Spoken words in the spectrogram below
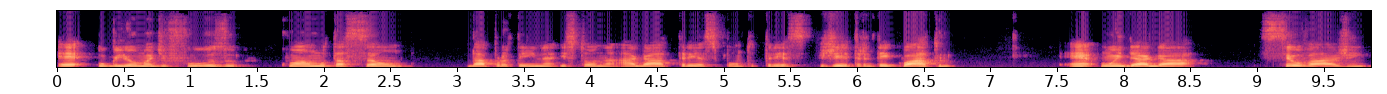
é o glioma difuso, com a mutação da proteína histona H3.3G34. É um IDH selvagem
